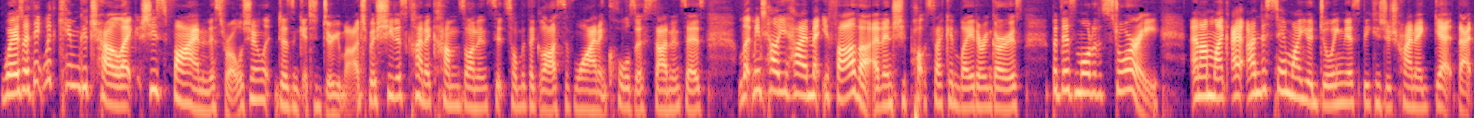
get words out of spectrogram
Whereas I think with Kim Cattrall, like she's fine in this role. She doesn't get to do much, but she just kind of comes on and sits on with a glass of wine and calls her son and says, Let me tell you how I met your father. And then she pops back in later and goes, But there's more to the story. And I'm like, I understand why you're doing this because you're trying to get that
